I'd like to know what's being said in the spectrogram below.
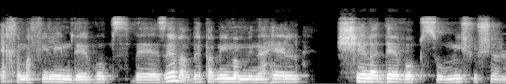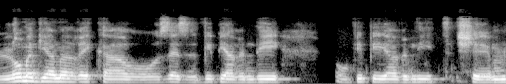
איך הם מפעילים DevOps וזה, והרבה פעמים המנהל של ה DevOps הוא מישהו שלא מגיע מהרקע, או זה, זה VP R&D, או VP R&D, שהם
